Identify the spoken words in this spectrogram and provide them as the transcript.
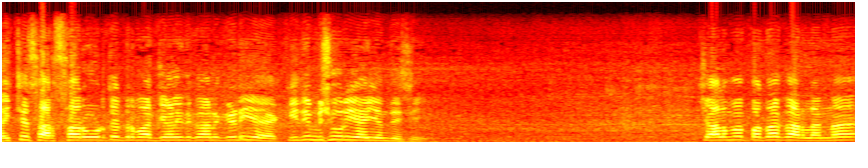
ਇੱਥੇ ਸਰਸਾ ਰੋਡ ਤੇ ਦਰਵਾਜ਼ੇ ਵਾਲੀ ਦੁਕਾਨ ਕਿਹੜੀ ਹੈ? ਕਿਹਦੀ ਮਸ਼ਹੂਰੀ ਆਈ ਜਾਂਦੀ ਸੀ? ਚੱਲ ਮੈਂ ਪਤਾ ਕਰ ਲੈਣਾ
